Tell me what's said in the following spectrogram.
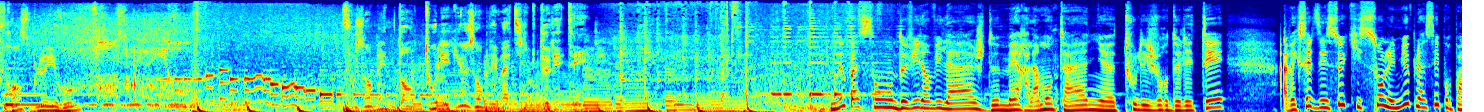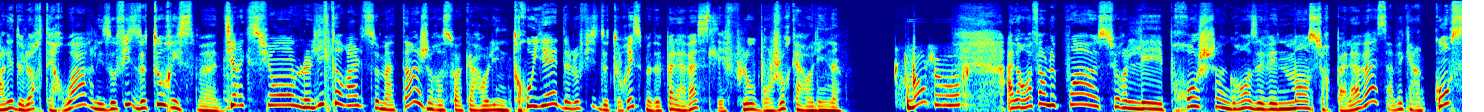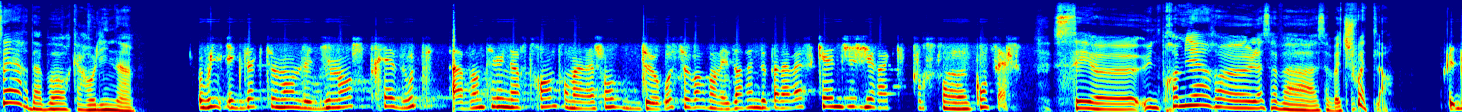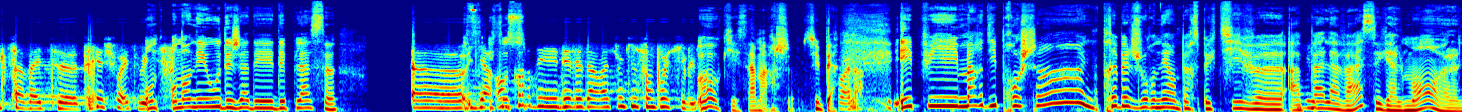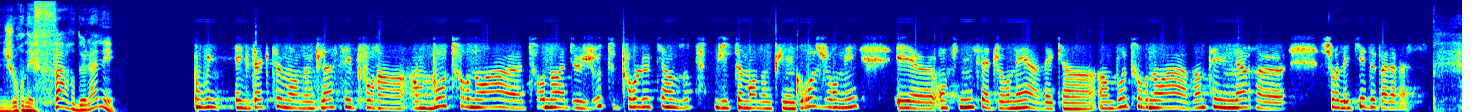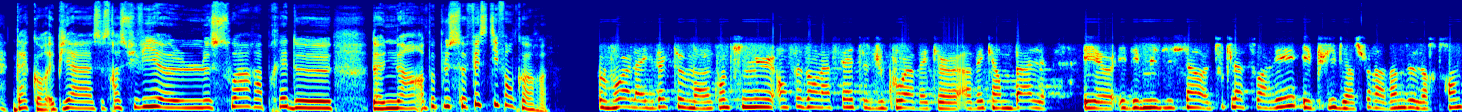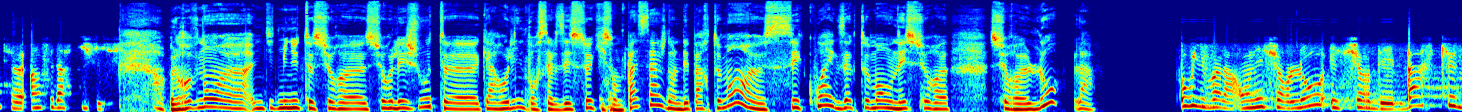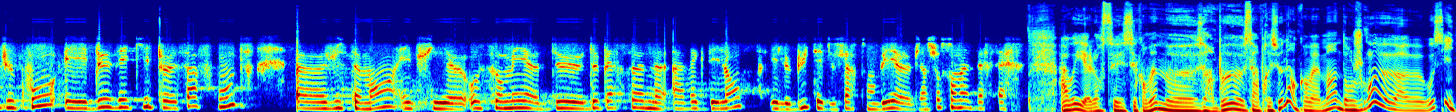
France Bleu Héros. Vous emmène dans tous les lieux emblématiques de l'été. Nous passons de ville en village, de mer à la montagne, tous les jours de l'été, avec celles et ceux qui sont les mieux placés pour parler de leur terroir, les offices de tourisme. Direction le littoral ce matin, je reçois Caroline Trouillet de l'office de tourisme de Palavas-les-Flots. Bonjour Caroline. Bonjour. Alors on va faire le point sur les prochains grands événements sur Palavas avec un concert d'abord, Caroline. Oui, exactement. Le dimanche 13 août à 21h30, on a la chance de recevoir dans les arènes de Palavas Kenji Girac pour son concert. C'est euh, une première. euh, là, ça va, ça va être chouette là. Ça va être euh, très chouette, oui. On, on en est où déjà des, des places? Euh, Il y a il faut encore des, des réservations qui sont possibles. Ok, ça marche, super. Voilà. Et puis mardi prochain, une très belle journée en perspective euh, à Oui. Palavas également, euh, une journée phare de l'année. Oui, exactement. Donc là, c'est pour un, un beau tournoi, euh, tournoi de joute pour le 15 août, justement. Donc une grosse journée. Et euh, on finit cette journée avec un, un beau tournoi à 21h euh, sur les quais de Palavas. D'accord. Et puis ce sera suivi euh, le soir après de d'un un peu plus festif encore. Voilà, exactement. On continue en faisant la fête, du coup, avec euh, avec un bal et, euh, et des musiciens euh, toute la soirée. Et puis, bien sûr, à 22h30, euh, un feu d'artifice. Revenons euh, une petite minute sur sur les joutes, Caroline, pour celles et ceux qui sont de passage dans le département. C'est quoi exactement? On est sur sur l'eau là? Oui, voilà, on est sur l'eau et sur des barques, du coup, et deux équipes s'affrontent, euh, justement. Et puis, euh, au sommet, euh, deux, deux personnes avec des lances. Et le but est de faire tomber, euh, bien sûr, son adversaire. Ah oui, alors c'est quand même euh, un peu c'est impressionnant quand même, hein, dangereux euh, aussi.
